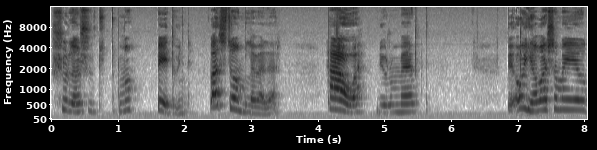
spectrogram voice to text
Şuradan şunu tuttuk mu? Bedwin. Basit olan bu leveller. How diyorum ve bir o yavaşlamayı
